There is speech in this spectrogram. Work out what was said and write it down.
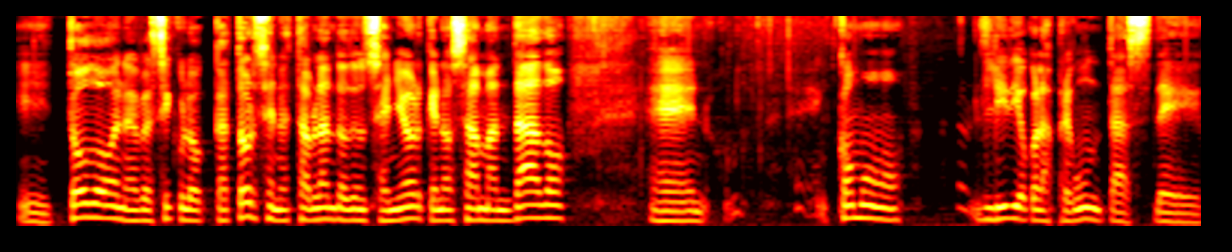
y todo en el versículo 14 nos está hablando de un Señor que nos ha mandado en cómo lidio con las preguntas de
